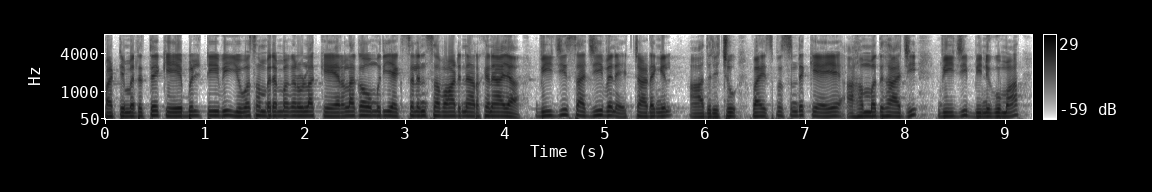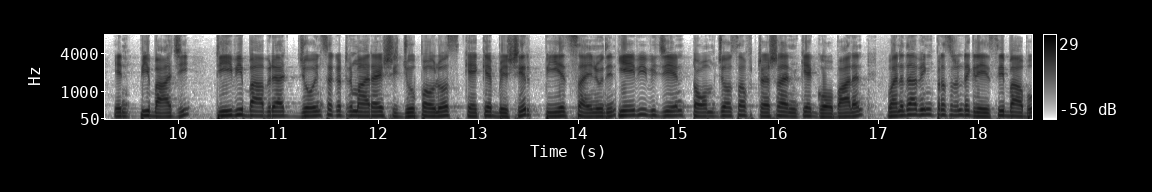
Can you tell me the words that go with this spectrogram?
പട്ടിമറ്റത്തെ കേബിൾ ടി വി യുവസംരംഭങ്ങളുള്ള കേരള കൗമുദി എക്സലൻസ് അവാർഡിന് അർഹനായ വി ജി സജീവനെ ചടങ്ങിൽ ആദരിച്ചു. Vice president K A Ahammed Haji V G Binukumar N P Baji T V Baburaj joint സെക്രട്ടറിമാരായ Shiju Paulose K K Basheer P S Sainuddin A V Vijayan Tom Joseph treasurer N K Gopalan വനിതാ wing president Gracy Babu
